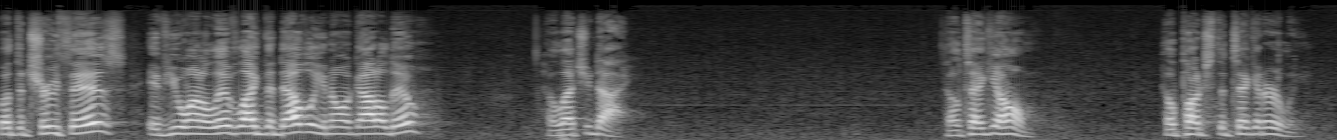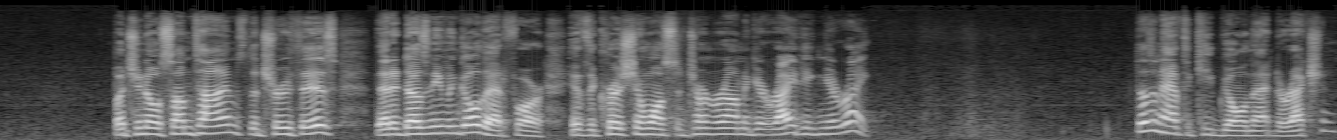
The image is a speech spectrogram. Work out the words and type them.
But the truth is, if you want to live like the devil, you know what God will do? He'll let you die. He'll take you home. He'll punch the ticket early. But you know, sometimes the truth is that it doesn't even go that far. If the Christian wants to turn around and get right, he can get right. Doesn't have to keep going that direction.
